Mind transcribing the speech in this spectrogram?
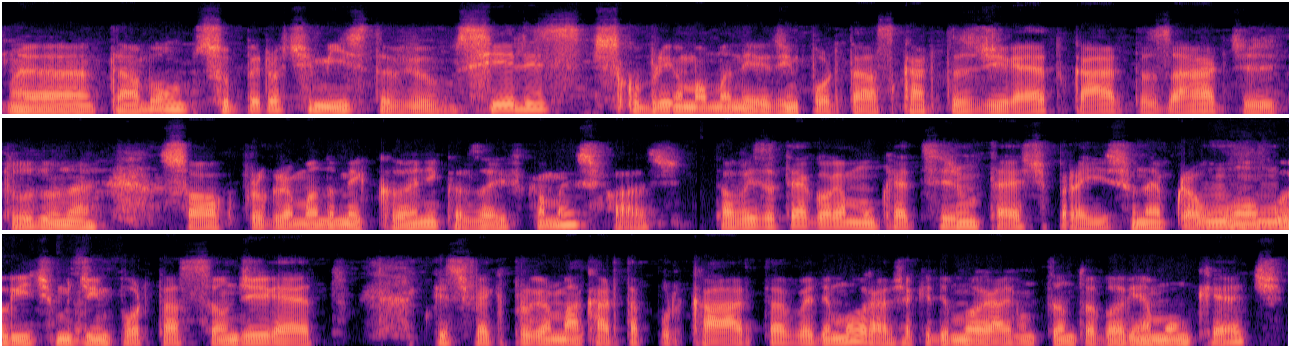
Uh, tá bom, super otimista, viu? Se eles descobrirem uma maneira de importar as cartas direto, cartas, artes e tudo, né? Só programando mecânicas, aí fica mais fácil. Talvez até agora a Mooncat seja um teste para isso, né? Para algum uhum. algoritmo de importação direto. Porque se tiver que programar carta por carta, vai demorar, já que demoraram tanto agora em Mooncat.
